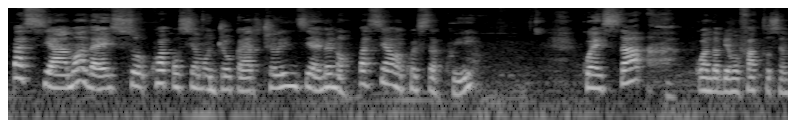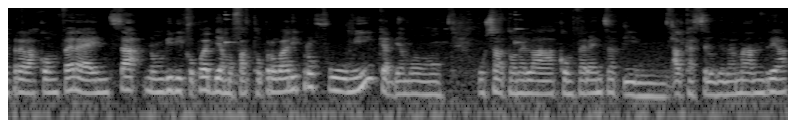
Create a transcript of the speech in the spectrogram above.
Passiamo adesso, qua possiamo giocarcelo insieme, no, passiamo a questa qui. Questa, quando abbiamo fatto sempre la conferenza, non vi dico, poi abbiamo fatto provare i profumi che abbiamo usato nella conferenza di- al Castello della Mandria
